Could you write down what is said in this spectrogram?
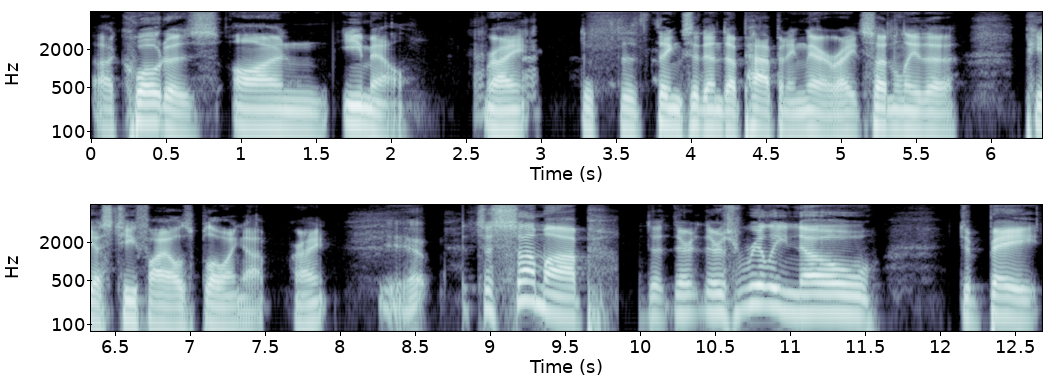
uh, quotas on email, right? the, the things that end up happening there, right? Suddenly the PST file is blowing up, right? Yep. To sum up, th- there, there's really no debate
